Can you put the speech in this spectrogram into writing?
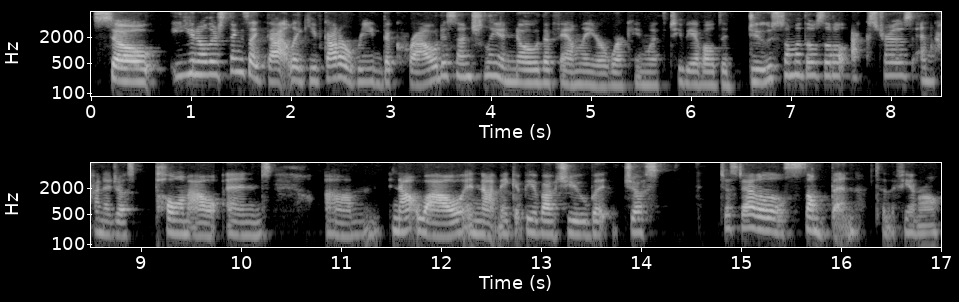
So, you know, there's things like that. Like you've got to read the crowd essentially and know the family you're working with to be able to do some of those little extras and kind of just pull them out and um, not wow and not make it be about you, but just just add a little something to the funeral.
